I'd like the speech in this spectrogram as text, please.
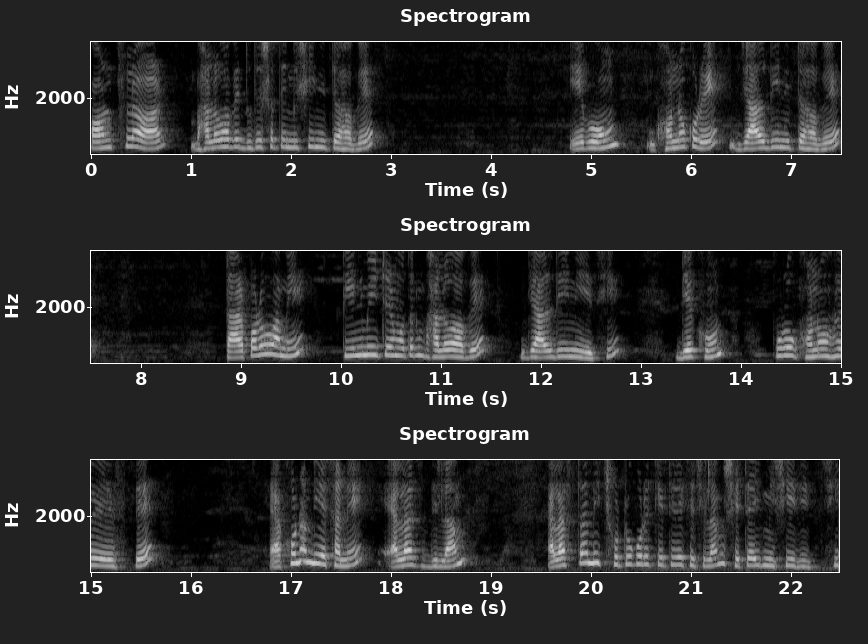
কর্নফ্লাওয়ার ভালোভাবে দুধের সাথে মিশিয়ে নিতে হবে এবং ঘন করে জাল দিয়ে নিতে হবে। তারপরেও আমি তিন মিনিটের মতন ভালোভাবে জাল দিয়ে নিয়েছি। দেখুন, পুরো ঘন হয়ে এসছে। এখন আমি এখানে এলাচ দিলাম। এলাচটা আমি ছোট করে কেটে রেখেছিলাম, সেটাই মিশিয়ে দিচ্ছি।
